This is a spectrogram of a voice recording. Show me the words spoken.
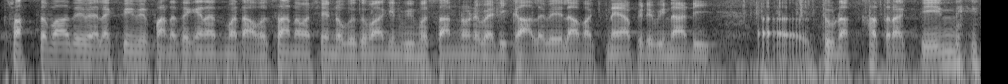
ත්‍රස්වාද වැලක්වීම පනත ගැනත් මට අවසාන වශයෙන් ඔබතුමාගින් විමසන්න ඕන වැඩි කාල වෙලාවක් නෑ. අපිට විනාඩි තුනක් හතරක් තියන්නේ.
